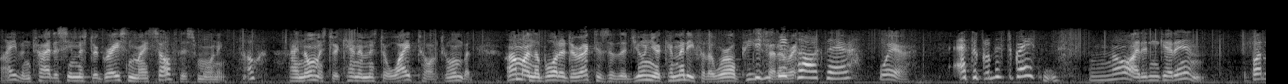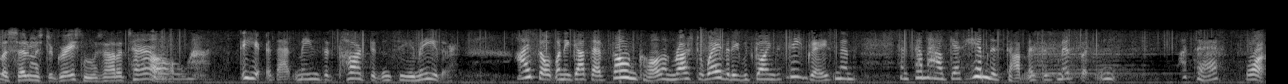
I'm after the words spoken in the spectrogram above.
I even tried to see Mr. Grayson myself this morning. Oh, I know Mr. Kent and Mr. White talked to him, but I'm on the board of directors of the Junior Committee for the World Peace did you see Federation. Clark there? Where? At the Mr. Grayson's. No, I didn't get in. The butler said Mr. Grayson was out of town. Oh, dear, that means that Clark didn't see him either. I thought when he got that phone call and rushed away that he was going to see Grayson and, and somehow get him to stop Mr. Smith, but. What's that? What?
